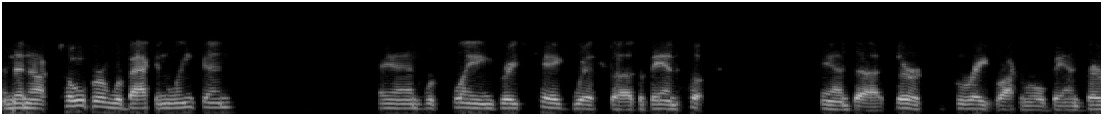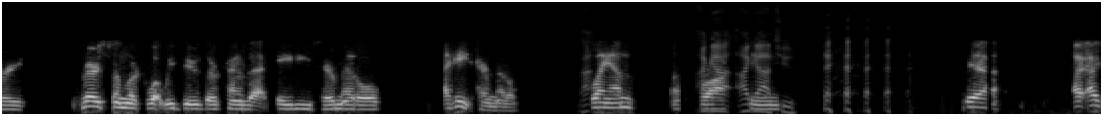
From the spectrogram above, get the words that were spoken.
and then in October we're back in Lincoln, and we're playing Gray's Keg with uh, the band Hooked, and uh, they're a great rock and roll band. Very very similar to what we do. They're kind of that 80s hair metal. I hate hair metal. I- Glam. Uh, I got. I got you. Yeah, I, I,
